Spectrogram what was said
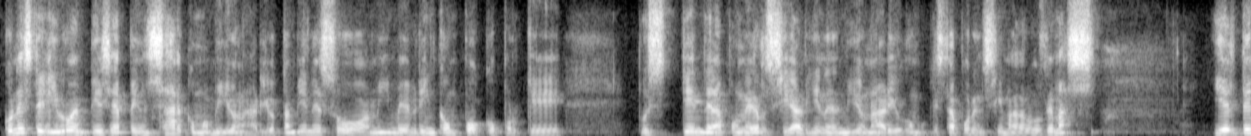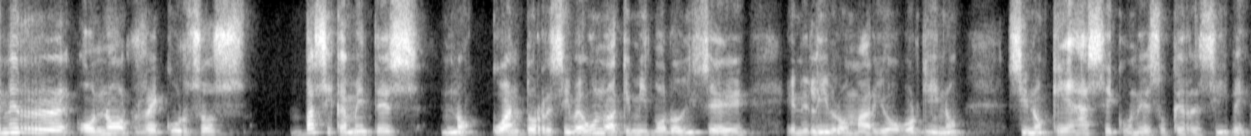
Con este libro empiece a pensar como millonario. También eso a mí me brinca un poco porque pues tienden a poner si alguien es millonario como que está por encima de los demás. Y el tener o no recursos básicamente es no cuánto recibe uno, aquí mismo lo dice en el libro Mario Borghino, sino qué hace con eso que recibe.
